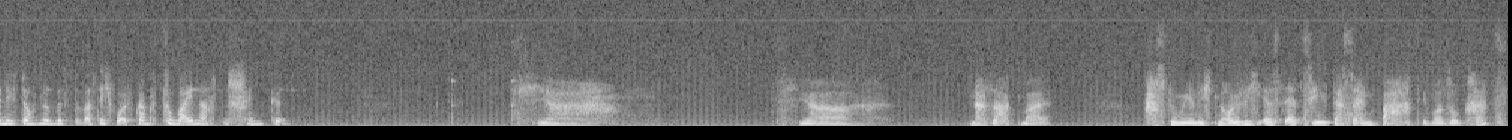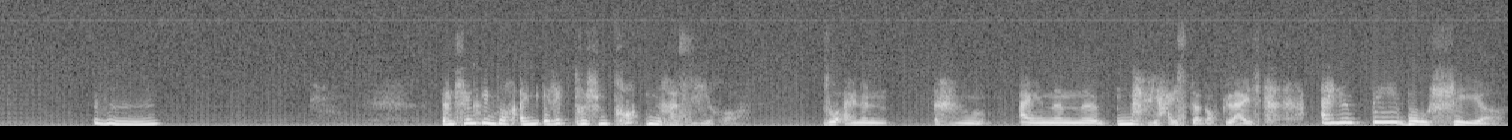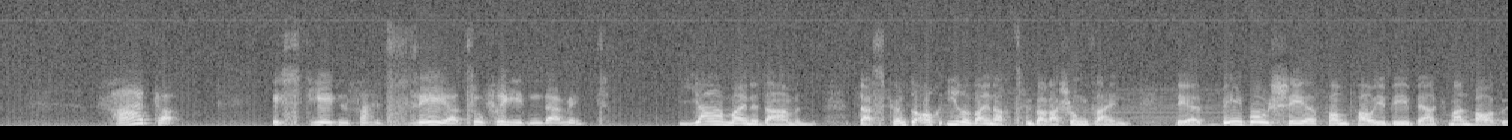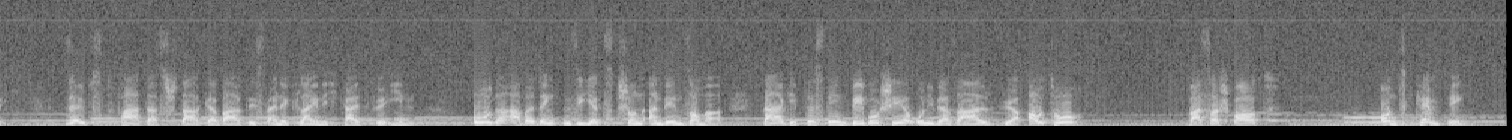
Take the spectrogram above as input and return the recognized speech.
Wenn ich doch nur wüsste, was ich Wolfgang zu Weihnachten schenke. Tja. Tja. Na sag mal, hast du mir nicht neulich erst erzählt, dass sein Bart immer so kratzt? Mhm. Dann schenk ihm doch einen elektrischen Trockenrasierer. So einen, äh, einen, äh, na wie heißt er doch gleich? Einen Bebo-Scher. Vater ist jedenfalls sehr zufrieden damit. Ja, meine Damen, das könnte auch Ihre Weihnachtsüberraschung sein. Der Bebo-Scher vom VEB Bergmann-Borsig. Selbst Vaters starker Bart ist eine Kleinigkeit für ihn. Oder aber denken Sie jetzt schon an den Sommer. Da gibt es den Bebo-Scher Universal für Auto, Wassersport und Camping.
